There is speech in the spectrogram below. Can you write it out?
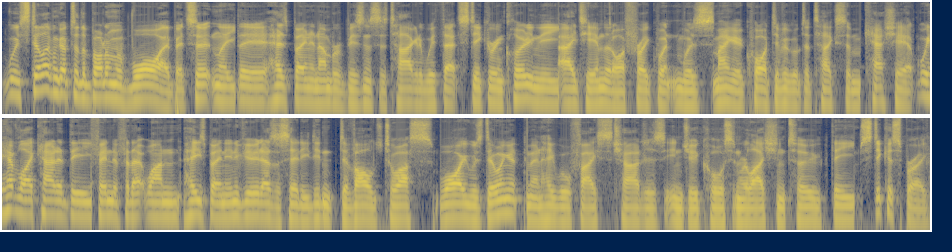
We still haven't got to the bottom of why, but certainly there has been a number of businesses targeted with that sticker, including the ATM that I frequent and was making it quite difficult to take some cash out. We have located the offender for that one. He's been interviewed. As I said, he didn't divulge to us why he was doing it, and he will face charges in due course in relation to the sticker spree.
